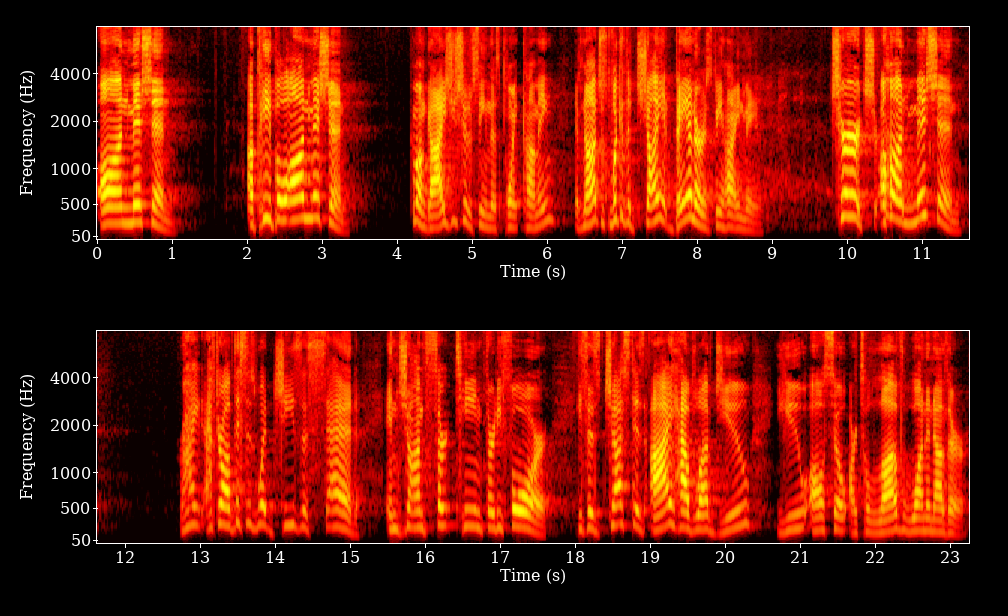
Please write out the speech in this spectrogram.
on mission. A people on mission. Come on, guys, you should have seen this point coming. If not, just look at the giant banners behind me. Church on mission. Right? After all, this is what Jesus said in John 13 34. He says, Just as I have loved you, you also are to love one another.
